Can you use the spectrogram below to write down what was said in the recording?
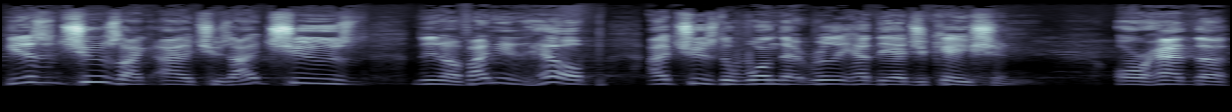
He doesn't choose like I choose. I choose you know, if I needed help, I'd choose the one that really had the education or had the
